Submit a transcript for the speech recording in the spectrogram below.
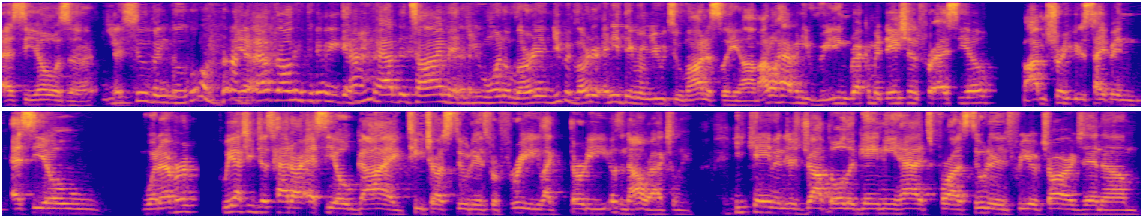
SEO is a YouTube and Google. Yeah. That's the only thing we if you have the time and you want to learn it, you could learn anything from YouTube. Honestly, um, I don't have any reading recommendations for SEO. I'm sure you could just type in SEO whatever. We actually just had our SEO guy teach our students for free, like 30, it was an hour actually. He came and just dropped all the game he had for our students free of charge. And um,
